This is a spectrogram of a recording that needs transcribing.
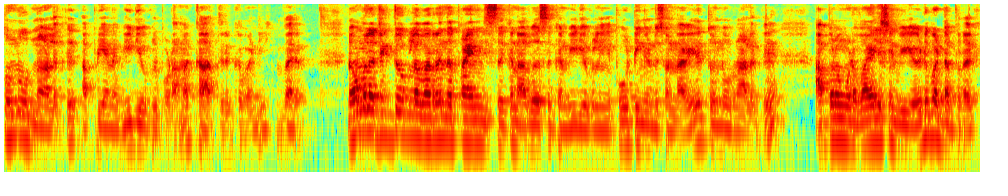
தொண்ணூறு நாளுக்கு அப்படியான வீடியோக்கள் போடாமல் காத்திருக்க வேண்டி வரும். நார்மலாக டிக்டாக்ல வர்ற இந்த பதினஞ்சு செகண்ட் அறுபது செகண்ட் வீடியோக்கள் நீங்கள் போட்டிங்கன்னு சொன்னாவே தொண்ணூறு நாளுக்கு. அப்புறம் உங்களோட வயலேஷன் வீடியோ எடுபட்ட பிறகு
